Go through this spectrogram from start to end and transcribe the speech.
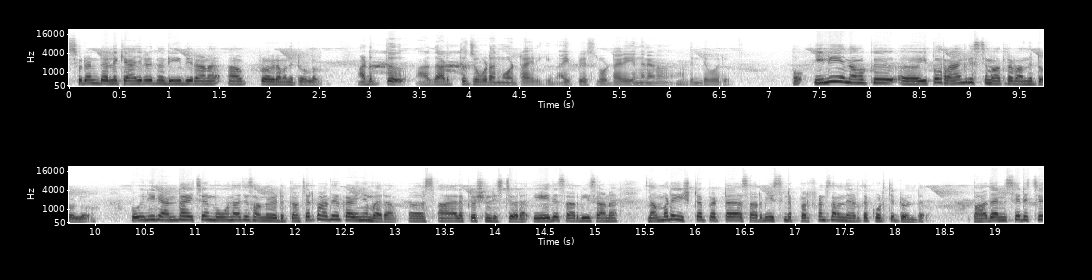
സ്റ്റുഡന്റ് അല്ലെങ്കിൽ കാൻഡിഡേറ്റ് എന്ന രീതിയിലാണ് ആ പ്രോഗ്രാം വന്നിട്ടുള്ളത്. അടുത്ത് അത് അടുത്ത ചുവട് അങ്ങോട്ടായിരിക്കും ഐ പി എസിലോട്ടായിരിക്കും എങ്ങനെയാണ് അതിന്റെ ഒരു? ഇനി നമുക്ക് ഇപ്പോൾ റാങ്ക് ലിസ്റ്റ് മാത്രമേ വന്നിട്ടുള്ളൂ. അപ്പോൾ ഇനി രണ്ടാഴ്ച മൂന്നാഴ്ച സമയം എടുക്കാം. ചിലപ്പോൾ അത് കഴിഞ്ഞും വരാം. അലൊക്കേഷൻ ലിസ്റ്റ് വരാം. ഏത് സർവീസാണ് നമ്മുടെ ഇഷ്ടപ്പെട്ട സർവീസിന്റെ പ്രിഫറൻസ് നമ്മൾ നേരത്തെ കൊടുത്തിട്ടുണ്ട്. അപ്പോൾ അതനുസരിച്ച്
